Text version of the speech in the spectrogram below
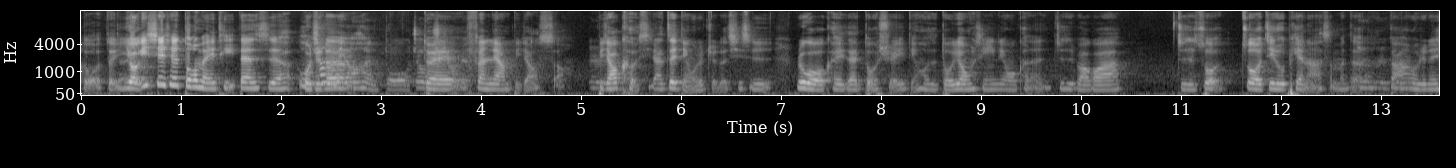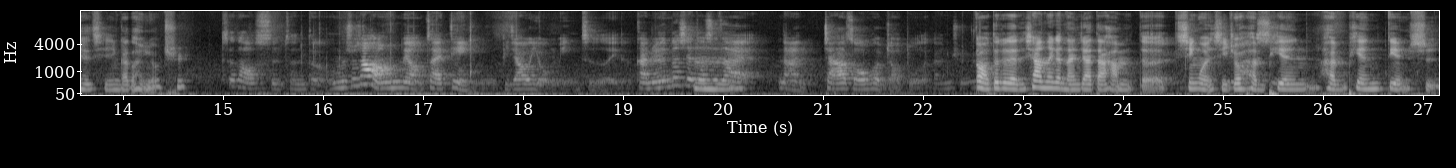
多，对，有一些些多媒体，但是我觉得没有很多，对分量比较少，比较可惜啊。这点我就觉得，其实如果我可以再多学一点，或者多用心一点，我可能就是包括就是做做纪录片啊什么的，当然我觉得那些其实应该都很有趣。这倒是真的，我们学校好像没有在电影比较有名之类的，感觉那些都是在南加州会比较多的感觉。哦，对对对，像那个南加大他们的新闻系就很偏很偏电视。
